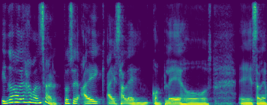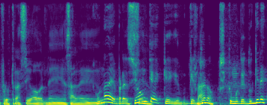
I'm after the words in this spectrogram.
y no nos deja avanzar. Entonces ahí, ahí salen complejos, eh, salen frustraciones, salen... Una depresión que, que, claro. como que tú quieres,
